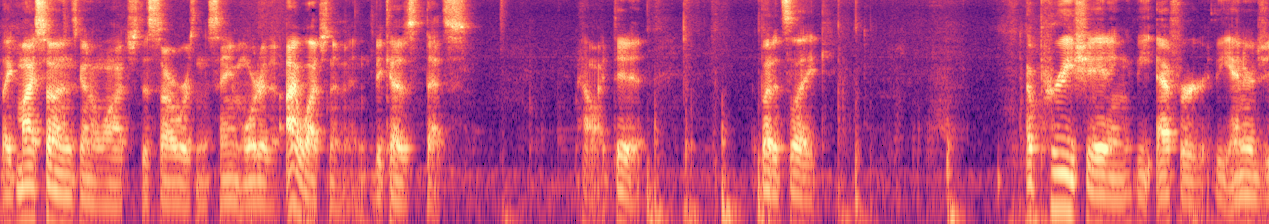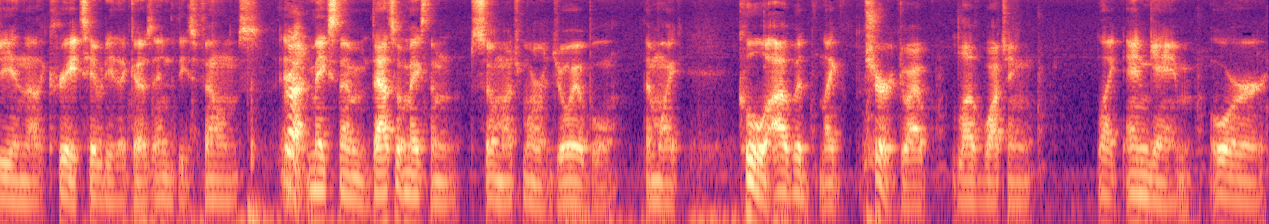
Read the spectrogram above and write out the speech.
Like my son's gonna watch the Star Wars in the same order that I watched them in because that's how I did it. But it's like appreciating the effort, the energy, and the creativity that goes into these films. It Right. makes them. That's what makes them so much more enjoyable. Than like, cool. I would like. Sure. Do I love watching like Endgame or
